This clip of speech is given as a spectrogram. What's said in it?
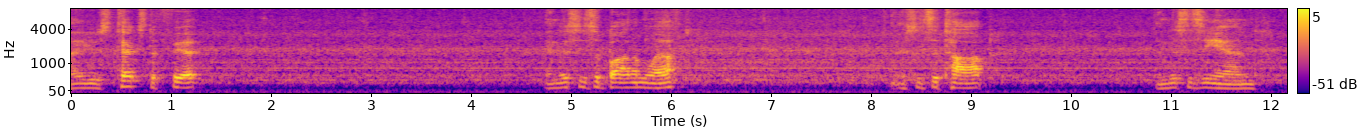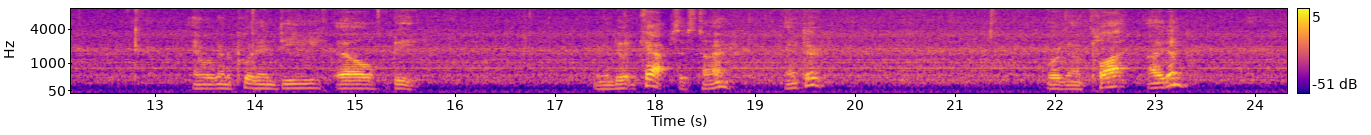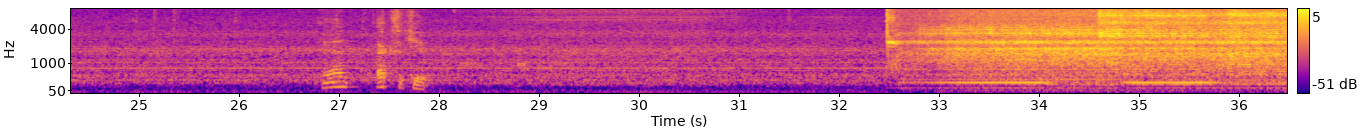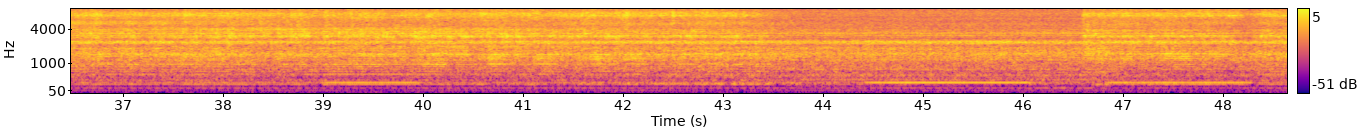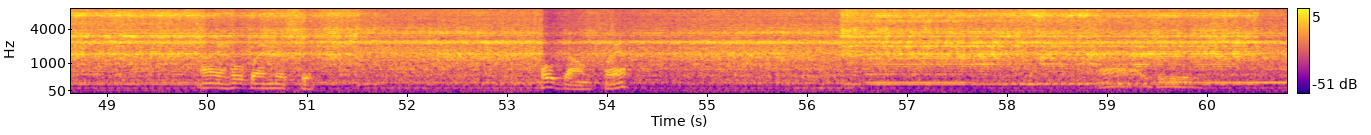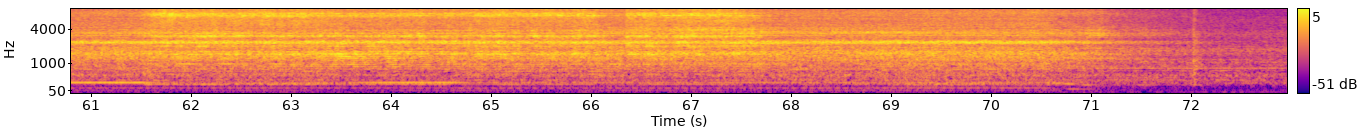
I use text to fit and this is the bottom left this is the top and this is the end and we're going to put in DLB. We're going to do it in caps this time. Enter. We're going to plot item and execute. I hope I missed it. Hold down, clamp.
